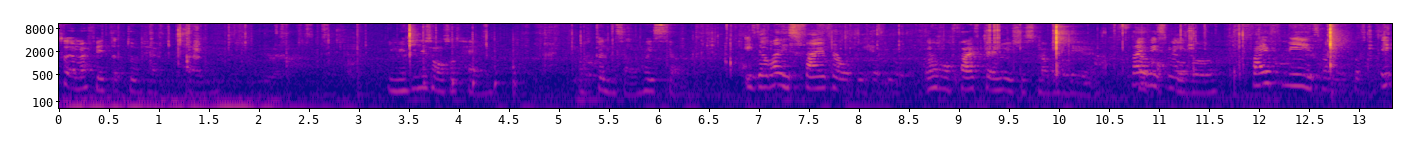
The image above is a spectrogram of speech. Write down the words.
So am I fated to have 10? Imagine this one also 10. 我更想会想 If the one is five, I will be happy. Oh, 5 10 which is my birthday. Five Five is my- Five May is my birthday. Eh,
